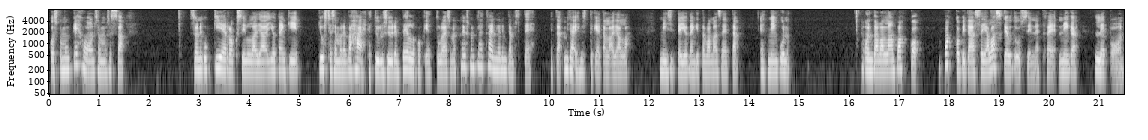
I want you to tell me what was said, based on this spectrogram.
koska mun keho on semmoisessa, se on niin kuin kierroksilla ja jotenkin just se semmoinen vähän ehkä tylsyyden pelkokin, että tulee semmoinen, että no jos mä nyt lähden treenille, niin mitä mä sitten teen? Että mitä ihmiset tekee tällä ajalla? Niin sitten jotenkin tavallaan se, että että niin kun on tavallaan pakko, pakko pitää se ja laskeutua sinne tre, niin lepoon.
